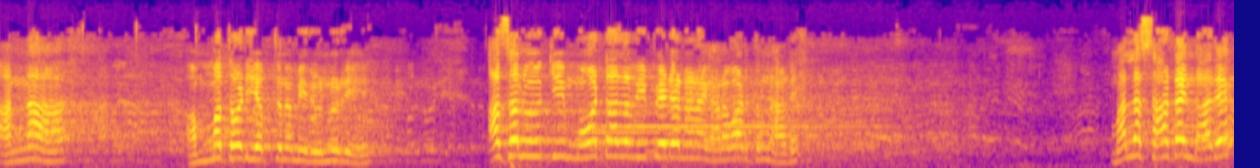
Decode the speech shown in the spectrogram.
అన్న అమ్మతోడు చెప్తున్నా మీరు ఉన్నరే. అసలు ఈ మోటార్ల రిపేర్ అని నాకు కనబడుతున్నాడే. మళ్ళా స్టార్ట్ అయింది అదే?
